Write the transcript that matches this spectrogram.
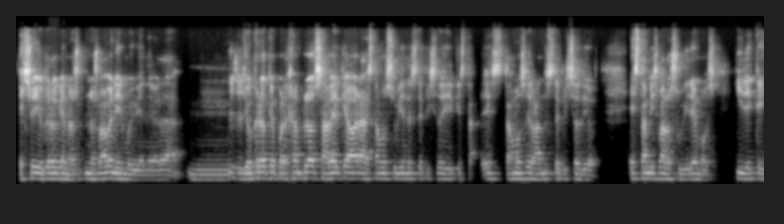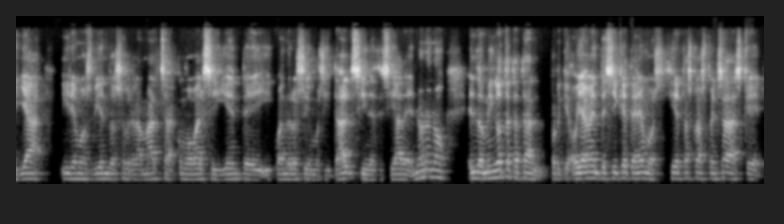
eso yo creo que nos, nos va a venir muy bien, de verdad. Mm, Sí, sí, yo creo que, por ejemplo, saber que ahora estamos subiendo este episodio y que está- estamos grabando este episodio, esta misma lo subiremos y de que ya iremos viendo sobre la marcha cómo va el siguiente y cuándo lo subimos y tal, sin necesidad de, no, no, no, el domingo ta, ta, tal, porque obviamente sí que tenemos ciertas cosas pensadas que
